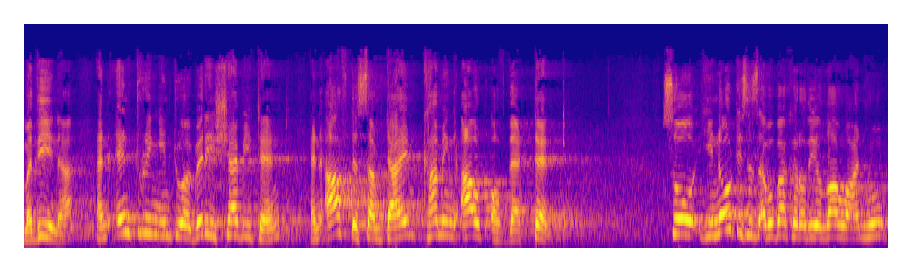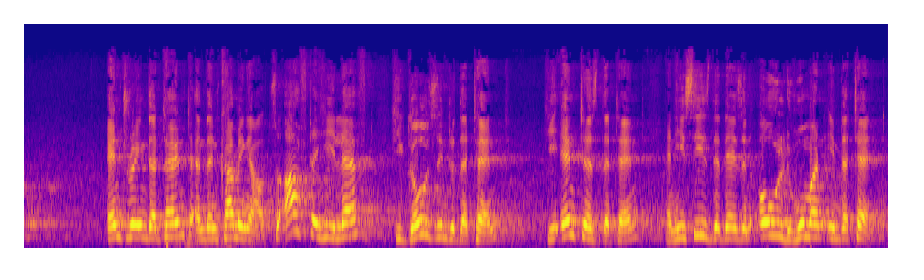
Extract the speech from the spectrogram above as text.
Medina and entering into a very shabby tent and after some time coming out of that tent. So he notices Abu Bakr radiallahu anhu entering the tent and then coming out. So after he left, he goes into the tent, he enters the tent and he sees that there's an old woman in the tent.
